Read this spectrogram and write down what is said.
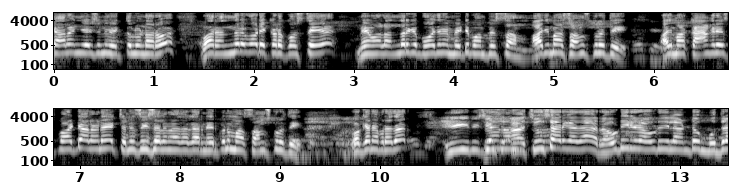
ఛాలెంజ్ చేసిన వ్యక్తులు ఉన్నారో వారందరూ కూడా ఇక్కడికి వస్తే మేము వాళ్ళందరికీ భోజనం పెట్టి పంపిస్తాం. అది మా సంస్కృతి. అది మా కాంగ్రెస్ పార్టీ అలానే చంద్రశ్రీశైల శ్రీశైలం గారు నేర్పిన మా సంస్కృతి. ఓకేనా బ్రదర్ ఈ విషయం చూసారు చూశారు కదా రౌడీ రౌడీలు అంటూ ముద్ర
